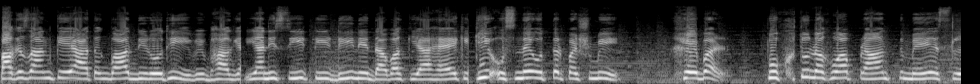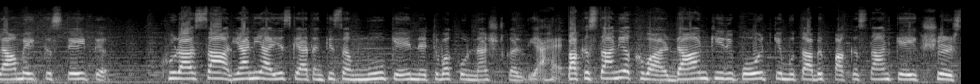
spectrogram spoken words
पाकिस्तान के आतंकवाद निरोधी विभाग यानी सीटीडी ने दावा किया है कि, कि उसने उत्तर पश्चिमी खैबर पुख्तनख्वा प्रांत में इस्लामिक स्टेट खुरासान, यानी आईएस के आतंकी समूह के नेटवर्क को नष्ट कर दिया है। पाकिस्तानी अखबार डान की रिपोर्ट के मुताबिक पाकिस्तान के एक शीर्ष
